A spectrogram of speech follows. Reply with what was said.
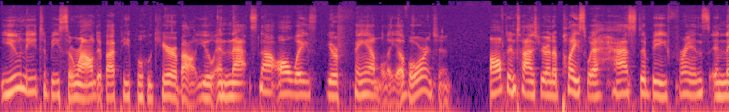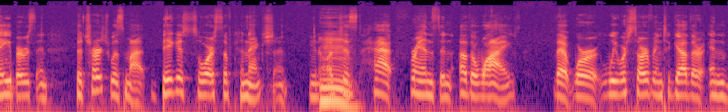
you need to be surrounded by people who care about you. And that's not always your family of origin. Oftentimes you're in a place where it has to be friends and neighbors. And the church was my biggest source of connection. You know, I mm. just had friends and other wives that were we were serving together and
